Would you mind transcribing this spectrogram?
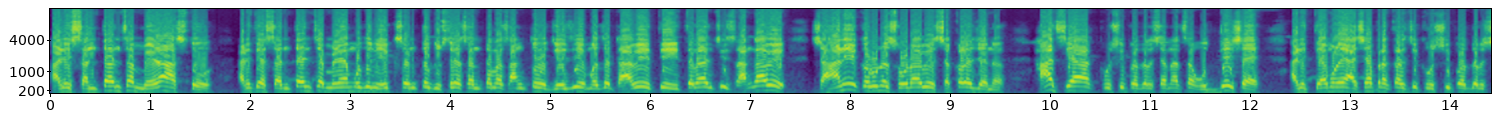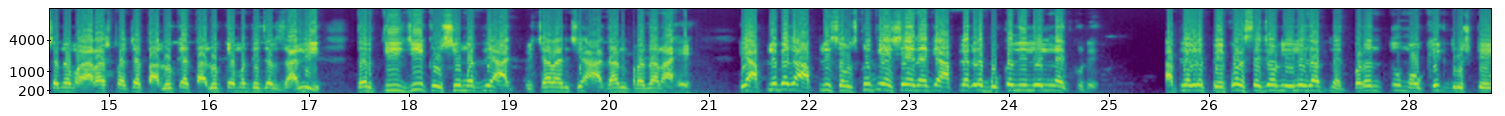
आणि संतांचा मेळा असतो आणि त्या संतांच्या मेळ्यामधून एक संत दुसऱ्या संताला सांगतो जे जे मज ठावे ते इतरांशी सांगावे शहाणे करून सोडावे सकळ जन. हाच या कृषी प्रदर्शनाचा उद्देश आहे. आणि त्यामुळे अशा प्रकारची कृषी प्रदर्शनं महाराष्ट्राच्या तालुक्या तालुक्यामध्ये जर झाली तर ती जी कृषीमधली विचारांची आदान प्रदान आहे. ही आपली बघा आपली संस्कृती अशी आहे ना की आपल्याकडे बुक लिहिलेली नाहीत कुठे. आपल्याकडे पेपर्स त्याच्यावर लिहिले जात नाहीत. परंतु मौखिक दृष्टी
